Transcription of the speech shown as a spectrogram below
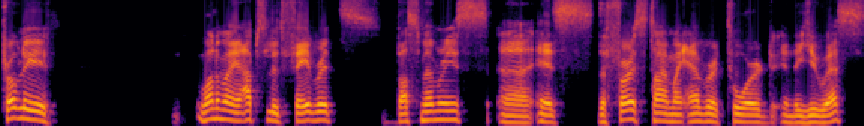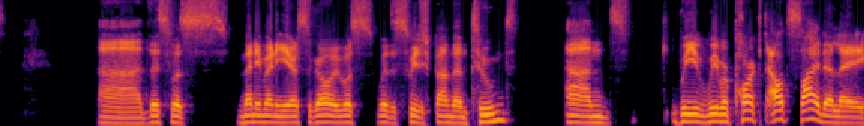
probably one of my absolute favorite bus memories uh, is the first time I ever toured in the U.S. Uh, this was many many years ago. It was with the Swedish band Entombed, and we we were parked outside LA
